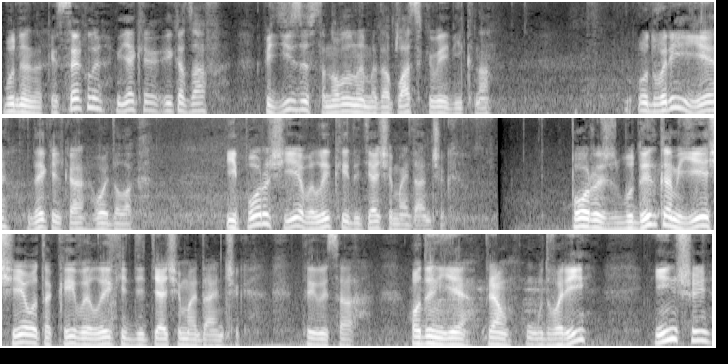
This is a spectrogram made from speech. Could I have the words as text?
будинок із цегли, як я і казав, в під'їзді встановлені металопластикові вікна. У дворі є декілька гойдалок. І поруч є великий дитячий майданчик. Поруч з будинком є ще отакий великий дитячий майданчик. Дивіться, один є прямо у дворі, інший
